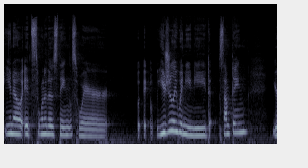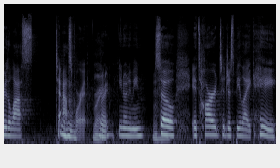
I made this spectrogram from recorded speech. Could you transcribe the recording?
you know, it's one of those things where uh, usually when you need something, you're the last to ask for it. Right. Right. You know what I mean? So it's hard to just be like, "Hey,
